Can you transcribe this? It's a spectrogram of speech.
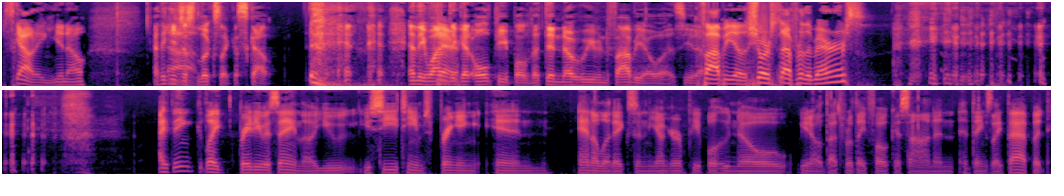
scouting. You know, I think he just uh, looks like a scout. and, and they wanted Fair. to get old people that didn't know who even Fabio was. You know, Fabio, shortstop for the Mariners. I think, like Brady was saying, though, you you see teams bringing in analytics and younger people who know, you know, that's where they focus on and, and things like that. But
